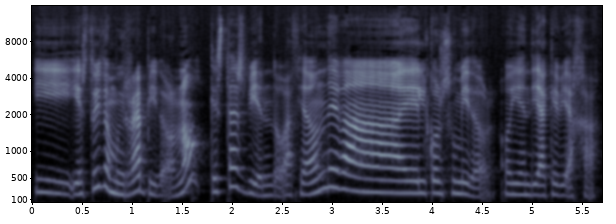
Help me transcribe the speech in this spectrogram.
Y, esto ha ido muy rápido, ¿no? ¿Qué estás viendo? ¿Hacia dónde va el consumidor hoy en día que viaja?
